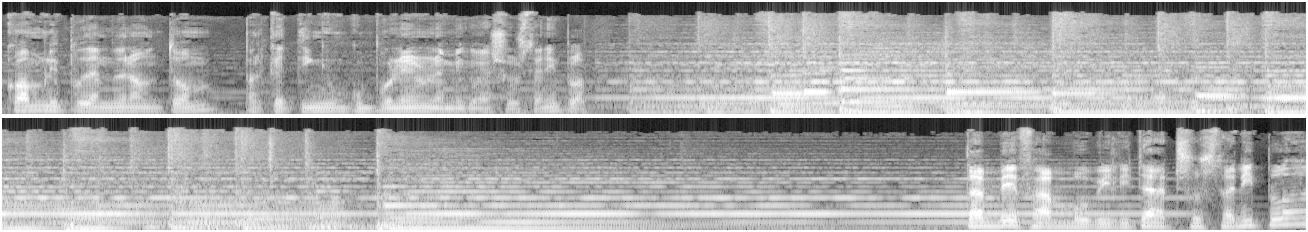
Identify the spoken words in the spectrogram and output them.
com li podem donar un tom perquè tingui un component una mica més sostenible. També fan mobilitat sostenible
